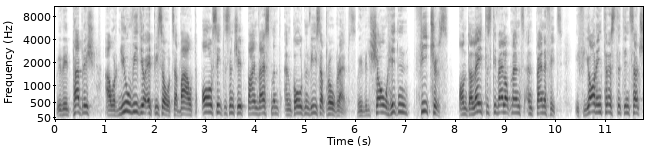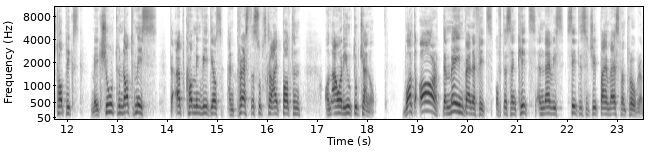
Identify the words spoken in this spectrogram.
we will publish our new video episodes about all citizenship by investment and golden visa programs. We will show hidden features on the latest developments and benefits. If you're interested in such topics, make sure to not miss the upcoming videos and press the subscribe button on our YouTube channel. What are the main benefits of the St. Kitts and Nevis Citizenship by Investment program?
